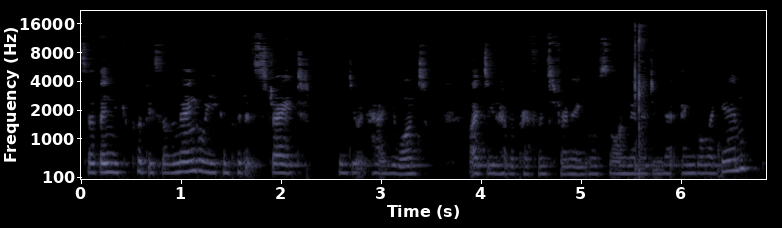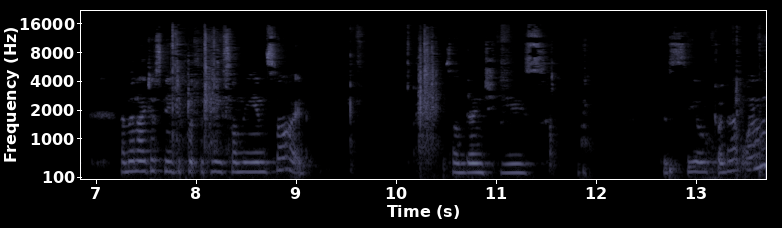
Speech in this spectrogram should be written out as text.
So then you can put this on an angle, you can put it straight, you can do it how you want. I do have a preference for an angle, so I'm going to do that angle again. And then I just need to put the piece on the inside. So I'm going to use the seal for that one.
